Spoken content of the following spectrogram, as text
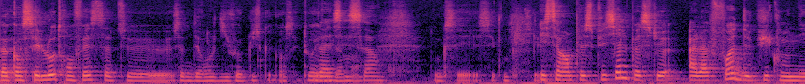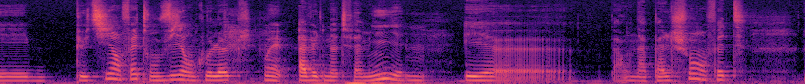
bah, quand c'est l'autre, en fait, ça te, ça te dérange dix fois plus que quand c'est toi, bah, c'est ça. Donc c'est compliqué. Et c'est un peu spécial parce que à la fois, depuis qu'on est petit, en fait, on vit en coloc avec notre famille. Mm. Et euh, bah, on n'a pas le choix, en fait.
